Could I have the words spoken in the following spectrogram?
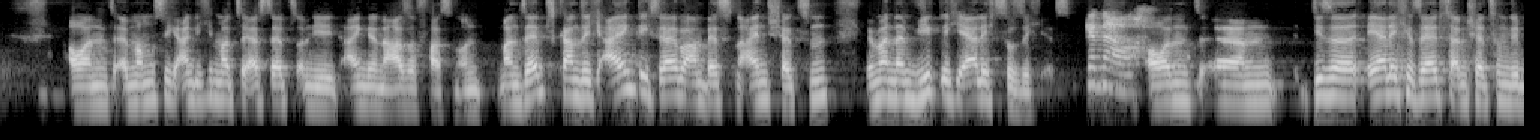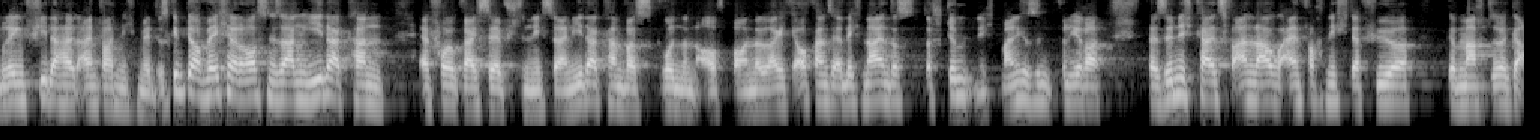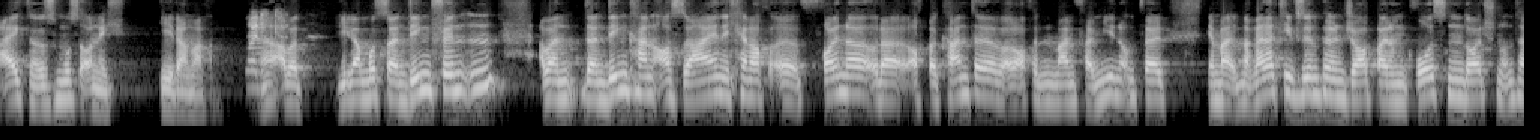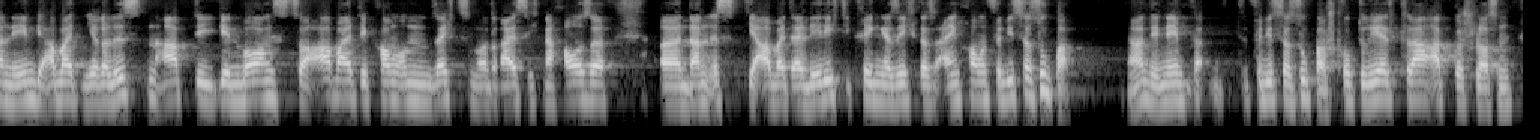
Und äh, man muss sich eigentlich immer zuerst selbst an die eigene Nase fassen. Und man selbst kann sich eigentlich selber am besten einschätzen, wenn man dann wirklich ehrlich zu sich ist. Genau. Und ähm, diese ehrliche Selbsteinschätzung, die bringen viele halt einfach nicht mit. Es gibt ja auch welche da draußen, die sagen, jeder kann erfolgreich selbstständig sein, jeder kann was gründen und aufbauen. Da sage ich auch ganz ehrlich, nein, das, das stimmt nicht. Manche sind von ihrer Persönlichkeitsveranlagung einfach nicht dafür gemacht oder geeignet. Das muss auch nicht jeder machen. Ja, aber jeder muss sein Ding finden, aber dein Ding kann auch sein, ich kenne auch äh, Freunde oder auch Bekannte, auch in meinem Familienumfeld, die haben halt einen relativ simplen Job bei einem großen deutschen Unternehmen, die arbeiten ihre Listen ab, die gehen morgens zur Arbeit, die kommen um 16.30 Uhr nach Hause, äh, dann ist die Arbeit erledigt, die kriegen ja sicheres Einkommen für die ist das super. Ja, die nehmen, für die ist das super, strukturiert, klar, abgeschlossen.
